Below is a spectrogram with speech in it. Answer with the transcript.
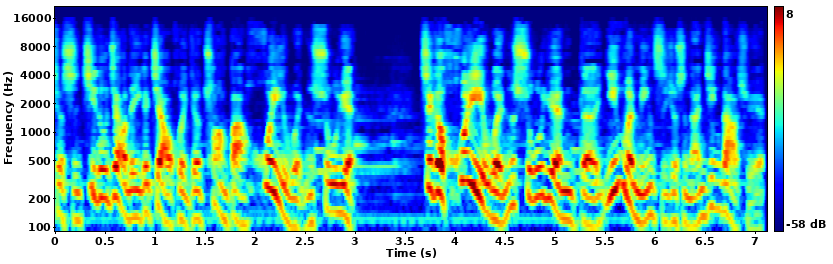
就是基督教的一个教会，就创办惠文书院。这个惠文书院的英文名字就是南京大学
